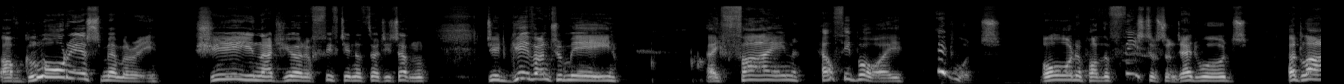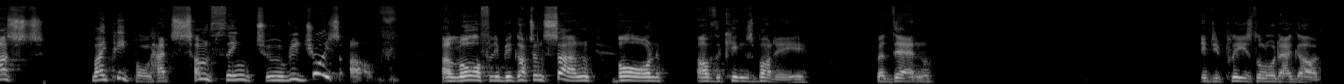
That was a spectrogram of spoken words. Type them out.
of glorious memory. She, in that year of 1537, did give unto me a fine, healthy boy, Edwards, born upon the feast of St. Edward's. At last, my people had something to rejoice of, a lawfully begotten son born of the king's body. But then it did please the Lord our God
